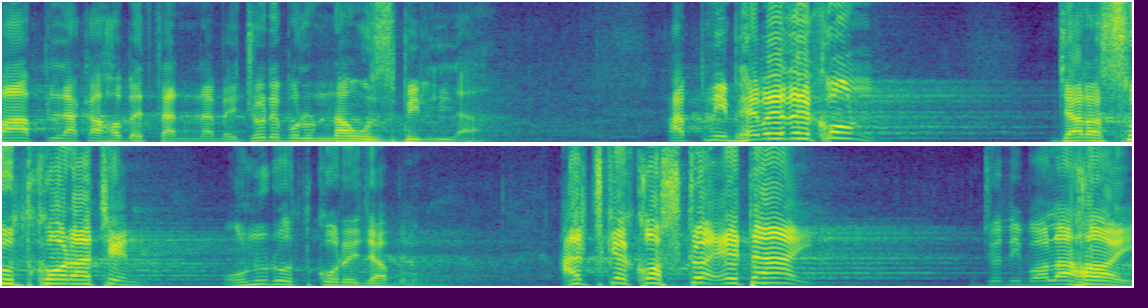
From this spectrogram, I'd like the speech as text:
পাপ লেখা হবে তার নামে। জোরে বলুন নাউজবিল্লা আপনি ভেবে দেখুন, যারা সুদখোর আছেন, অনুরোধ করে যাব। আজকে কষ্ট এটাই, যদি বলা হয়,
